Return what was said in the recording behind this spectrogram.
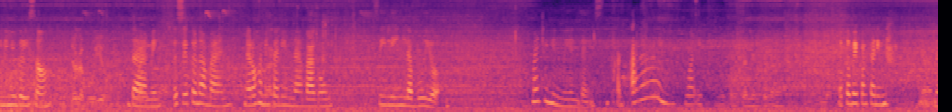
Tingnan nyo guys, oh. Ito labuyo. Dami. Tapos ito naman, meron kaming tanim na bagong siling labuyo. Imagine mo yun guys. Aray! White. Ito, tanim ko na. Ito may pangtanim na, na,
